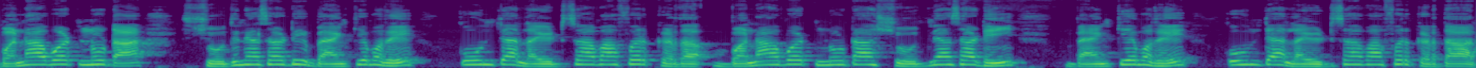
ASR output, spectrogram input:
बनावट नोटा शोधण्यासाठी बँकेमध्ये कोणत्या लाईटचा वापर करतात बनावट नोटा शोधण्यासाठी बँकेमध्ये कोणत्या लाईटचा वापर करतात?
